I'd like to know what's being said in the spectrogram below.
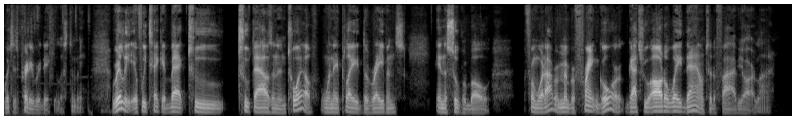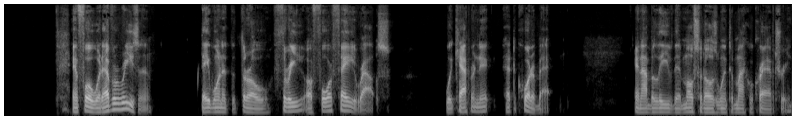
which is pretty ridiculous to me. Really, if we take it back to 2012 when they played the Ravens in the Super Bowl, from what I remember, Frank Gore got you all the way down to the five yard line. And for whatever reason, they wanted to throw three or four fade routes with Kaepernick at the quarterback. And I believe that most of those went to Michael Crabtree,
